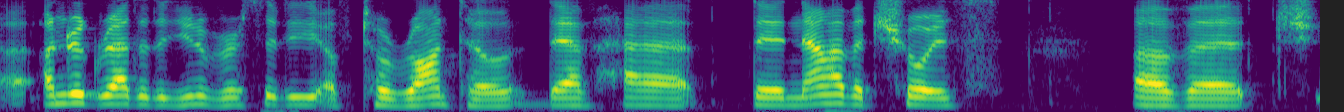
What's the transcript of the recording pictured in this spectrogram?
uh, undergrads at the University of Toronto, they have had they now have a choice of uh, ch-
